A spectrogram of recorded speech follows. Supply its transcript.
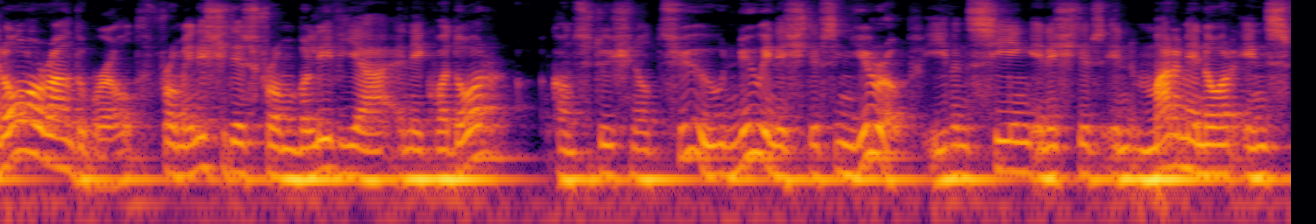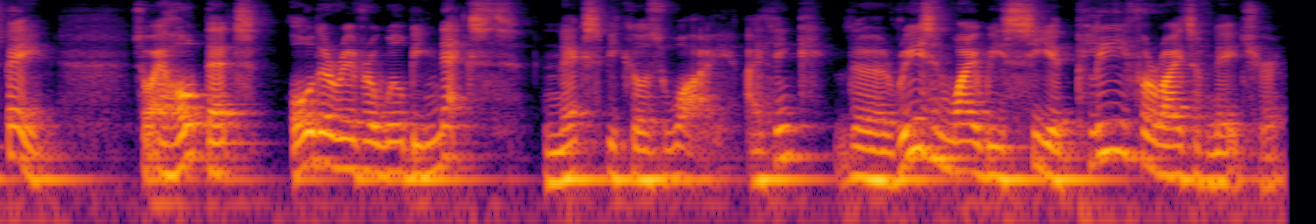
and all around the world, from initiatives from Bolivia and Ecuador, constitutional, to new initiatives in Europe, even seeing initiatives in Mar Menor in Spain. So I hope that Oder River will be next. Next because why? I think the reason why we see a plea for rights of nature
